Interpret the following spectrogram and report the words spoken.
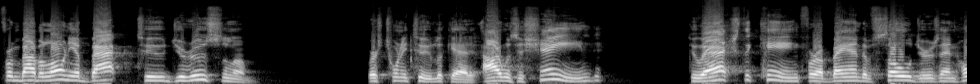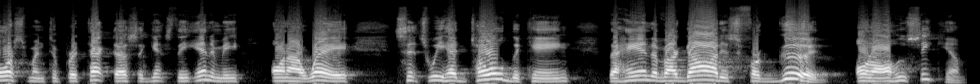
from Babylonia back to Jerusalem. Verse 22, look at it. I was ashamed to ask the king for a band of soldiers and horsemen to protect us against the enemy on our way, since we had told the king, The hand of our God is for good on all who seek him.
